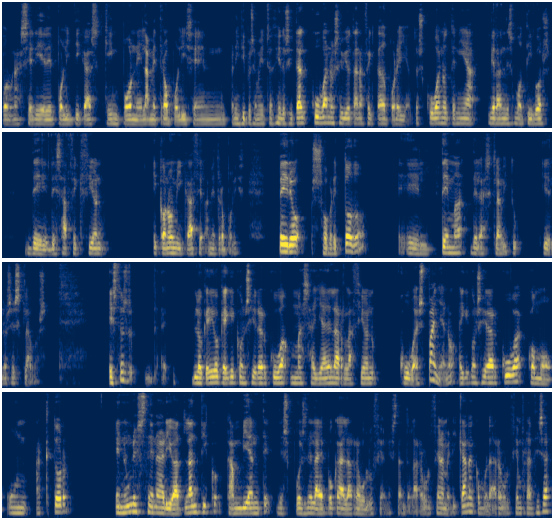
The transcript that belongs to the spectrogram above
por una serie de políticas que impone la metrópolis en principios de 1800 y tal, Cuba no se vio tan afectado por ello. Entonces, Cuba no tenía grandes motivos de desafección económica hacia la metrópolis. Pero, sobre todo, el tema de la esclavitud y de los esclavos. Esto es lo que digo que hay que considerar Cuba más allá de la relación Cuba-España, ¿no? Hay que considerar Cuba como un actor en un escenario atlántico cambiante después de la época de las revoluciones, tanto la Revolución Americana como la Revolución Francesa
